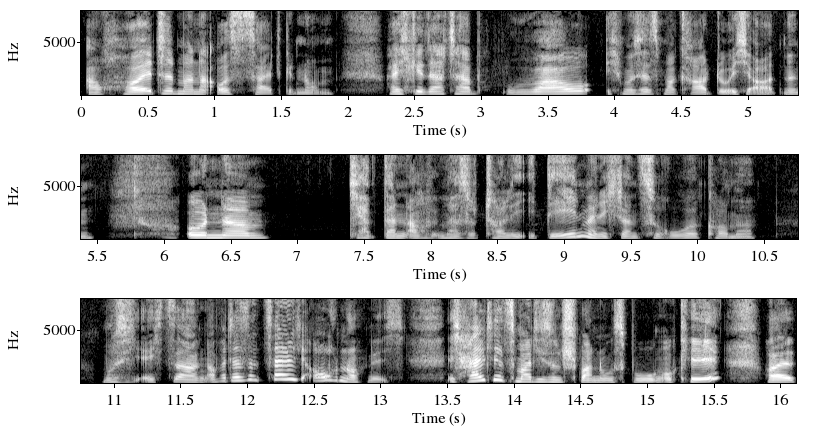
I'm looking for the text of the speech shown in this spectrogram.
auch heute mal eine Auszeit genommen, weil ich gedacht habe, wow, ich muss jetzt mal gerade durchatmen. Und ähm, ich habe dann auch immer so tolle Ideen, wenn ich dann zur Ruhe komme. Muss ich echt sagen. Aber das erzähle ich auch noch nicht. Ich halte jetzt mal diesen Spannungsbogen, okay? Weil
